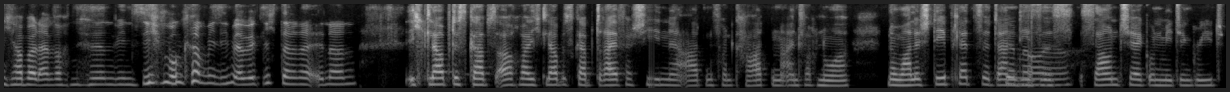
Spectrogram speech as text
Ich habe halt einfach ein Hirn wie ein Sieben und kann mich nicht mehr wirklich daran erinnern. Ich glaube, das gab es auch, weil ich glaube, es gab drei verschiedene Arten von Karten. Einfach nur normale Stehplätze, dann Genau, dieses Soundcheck und Meet and Greet.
